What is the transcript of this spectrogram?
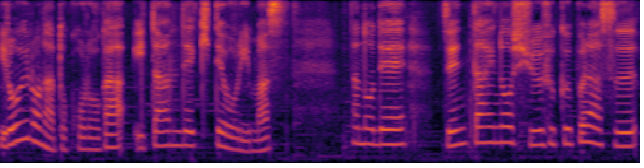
いろいろなところが傷んできております。なので全体の修復プラス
